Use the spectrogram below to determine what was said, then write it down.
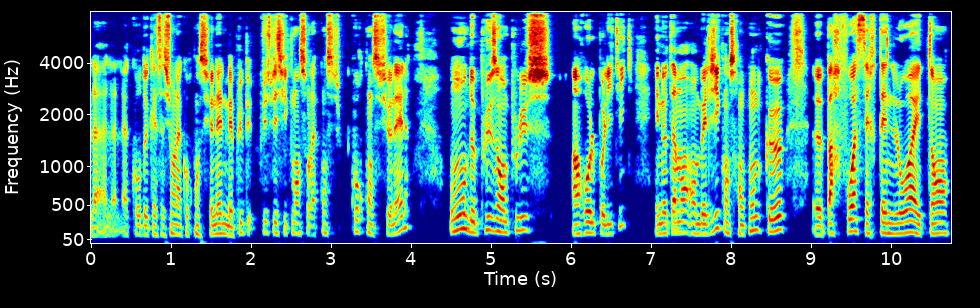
la, Cour de cassation, la Cour constitutionnelle, mais plus, plus spécifiquement sur la Cour constitutionnelle, ont de plus en plus un rôle politique et notamment en Belgique on se rend compte que parfois certaines lois étant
